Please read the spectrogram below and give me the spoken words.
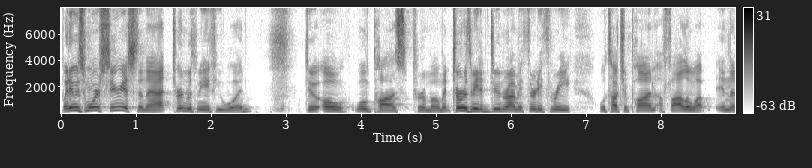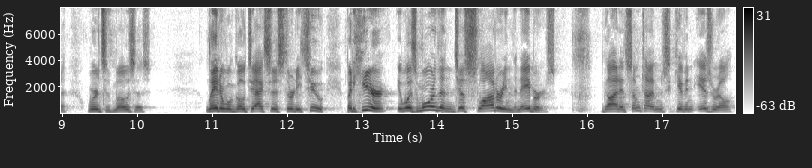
But it was more serious than that. Turn with me, if you would, to, oh, we'll pause for a moment. Turn with me to Deuteronomy 33. We'll touch upon a follow up in the words of Moses. Later, we'll go to Exodus 32. But here, it was more than just slaughtering the neighbors. God had sometimes given Israel,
